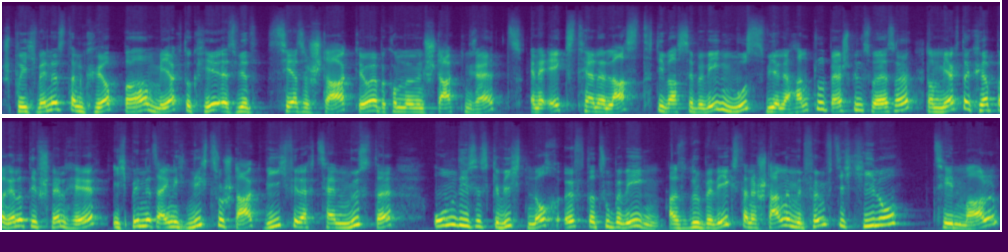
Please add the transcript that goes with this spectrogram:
Sprich, wenn jetzt dein Körper merkt, okay, es wird sehr, sehr stark, ja, er bekommt einen starken Reiz, eine externe Last, die was er bewegen muss, wie eine Hantel beispielsweise, dann merkt der Körper relativ schnell, hey, ich bin jetzt eigentlich nicht so stark, wie ich vielleicht sein müsste, um dieses Gewicht noch öfter zu bewegen. Also du bewegst eine Stange mit 50 Kilo zehnmal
